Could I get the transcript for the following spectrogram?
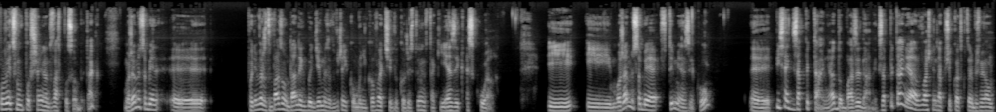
powiedzmy, uproszczenie na dwa sposoby, tak? Możemy sobie, yy, ponieważ z bazą danych będziemy zazwyczaj komunikować się wykorzystując taki język SQL. I, I możemy sobie w tym języku pisać zapytania do bazy danych. Zapytania właśnie na przykład, które brzmią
